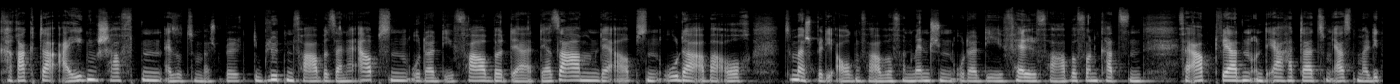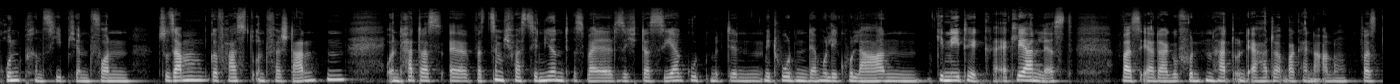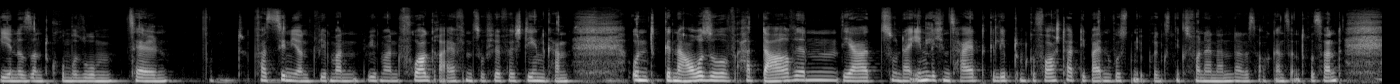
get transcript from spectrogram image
Charaktereigenschaften, also zum Beispiel die Blütenfarbe seiner Erbsen oder die Farbe der, der Samen der Erbsen oder aber auch zum Beispiel die Augenfarbe von Menschen oder die Fellfarbe von Katzen vererbt werden. Und er hat da zum ersten Mal die Grundprinzipien von zusammengefasst und verstanden und hat das, äh, was ziemlich faszinierend ist, weil sich das sehr gut mit den Methoden der molekularen Genetik erklären lässt, was er da gefunden hat. Und er hatte aber keine Ahnung, was Gene sind, Chromosomen, Zellen und faszinierend, wie man, wie man vorgreifend so viel verstehen kann. Und genauso hat Darwin, der zu einer ähnlichen Zeit gelebt und geforscht hat, die beiden wussten übrigens nichts voneinander, das ist auch ganz interessant,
